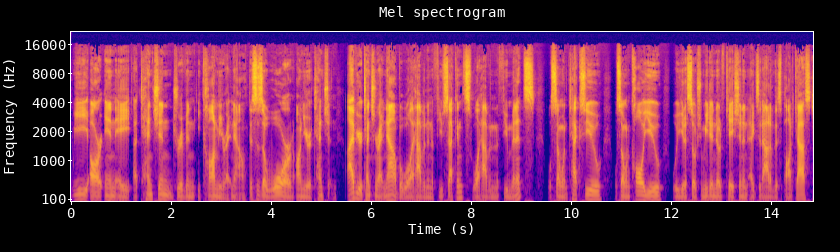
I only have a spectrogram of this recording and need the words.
we are in a attention driven economy right now. This is a war on your attention. I have your attention right now, but will I have it in a few seconds? Will I have it in a few minutes? Will someone text you? Will someone call you? Will you get a social media notification and exit out of this podcast?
